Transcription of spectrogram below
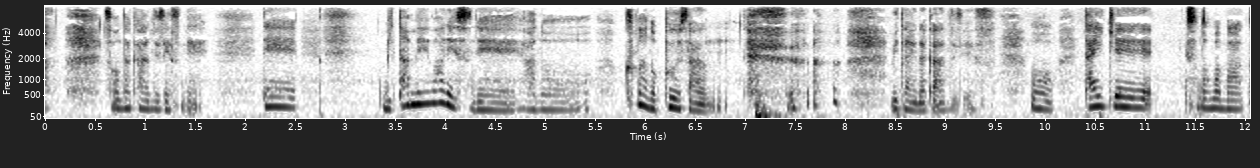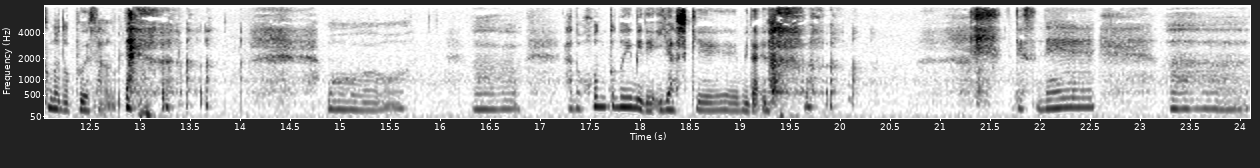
そんな感じですね。で見た目はですねあの熊野プーさんみたいな感じです。もう体型そのまま熊野プーさんみたいな。もううあの本当の意味で癒し系みたいな。ですね。あ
